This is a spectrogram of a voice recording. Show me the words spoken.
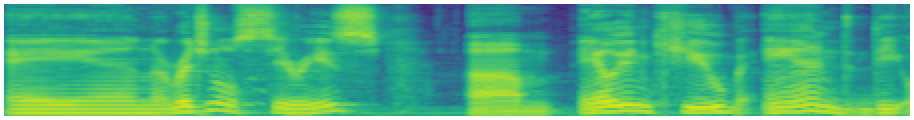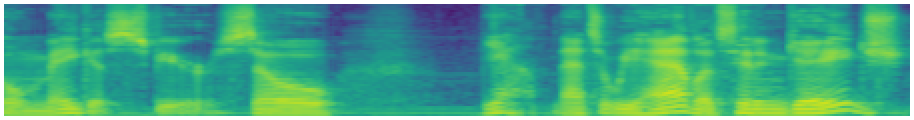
an original series, um, Alien Cube, and the Omega Sphere. So, yeah, that's what we have. Let's hit engage,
